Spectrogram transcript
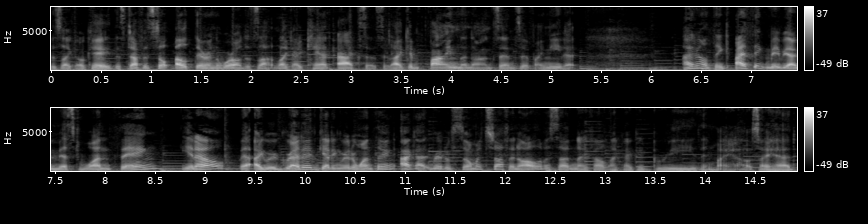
It's like, okay, the stuff is still out there in the world. It's not like I can't access it. I can find the nonsense if I need it. I don't think, I think maybe I missed one thing, you know? I regretted getting rid of one thing. I got rid of so much stuff, and all of a sudden I felt like I could breathe in my house. I had,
